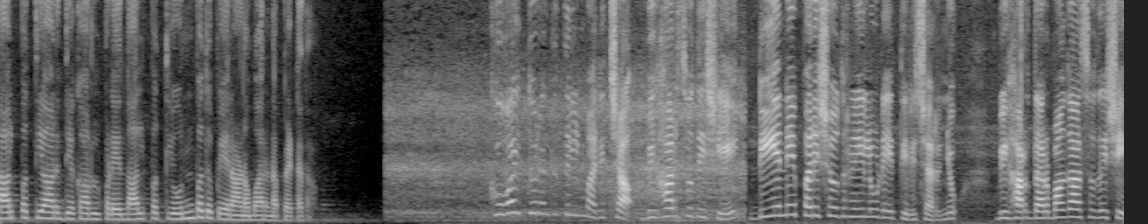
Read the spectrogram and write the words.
നാൽപ്പത്തിയാറ് ഇന്ത്യക്കാർ ഉൾപ്പെടെ നാൽപ്പത്തിയൊൻപത് പേരാണ് മരണപ്പെട്ടത്. കുവൈത്ത് ദുരന്തത്തിൽ മരിച്ച ബീഹാർ സ്വദേശിയെ ഡി എൻ എ പരിശോധനയിലൂടെ തിരിച്ചറിഞ്ഞു. ബീഹാർ ദർഭംഗ സ്വദേശി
